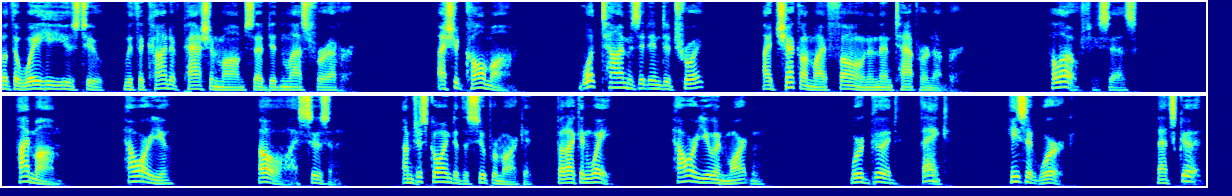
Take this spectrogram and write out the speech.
but the way he used to, with the kind of passion mom said didn't last forever. I should call mom. What time is it in Detroit? I check on my phone and then tap her number. Hello, she says. Hi, Mom. How are you? Oh, hi, Susan. I'm just going to the supermarket, but I can wait. How are you and Martin? We're good, thank. He's at work. That's good.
